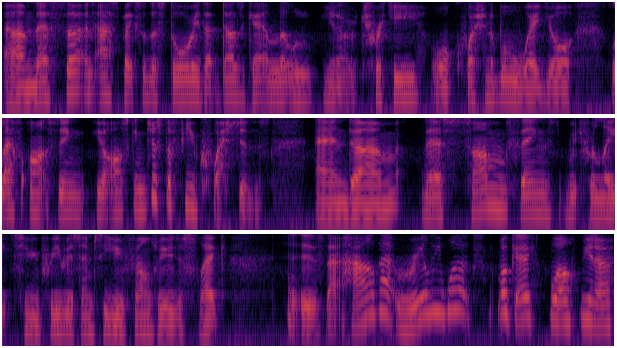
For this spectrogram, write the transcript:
Um, there's certain aspects of the story that does get a little, you know, tricky or questionable where you're left asking, you're asking just a few questions and um, there's some things which relate to previous MCU films where you're just like, is that how that really works? Okay, well, you know,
